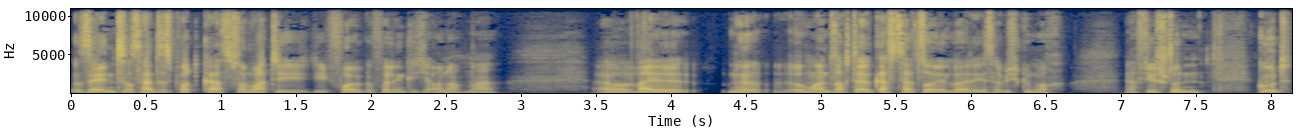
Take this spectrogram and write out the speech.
sehr interessantes Podcast-Format, die, die Folge verlinke ich auch nochmal. Äh, weil, ne, irgendwann sagt der Gast halt so, Leute, jetzt habe ich genug nach vier Stunden. Gut,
